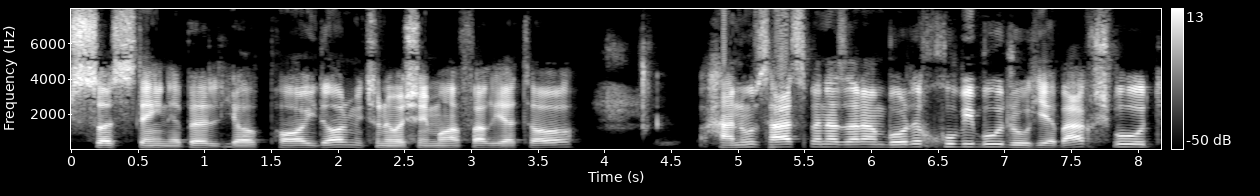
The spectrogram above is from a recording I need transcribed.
سستینبل یا پایدار می‌تونه باشه این موفقیت ها هنوز هست به نظرم. برد خوبی بود روحیه بخش بود.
